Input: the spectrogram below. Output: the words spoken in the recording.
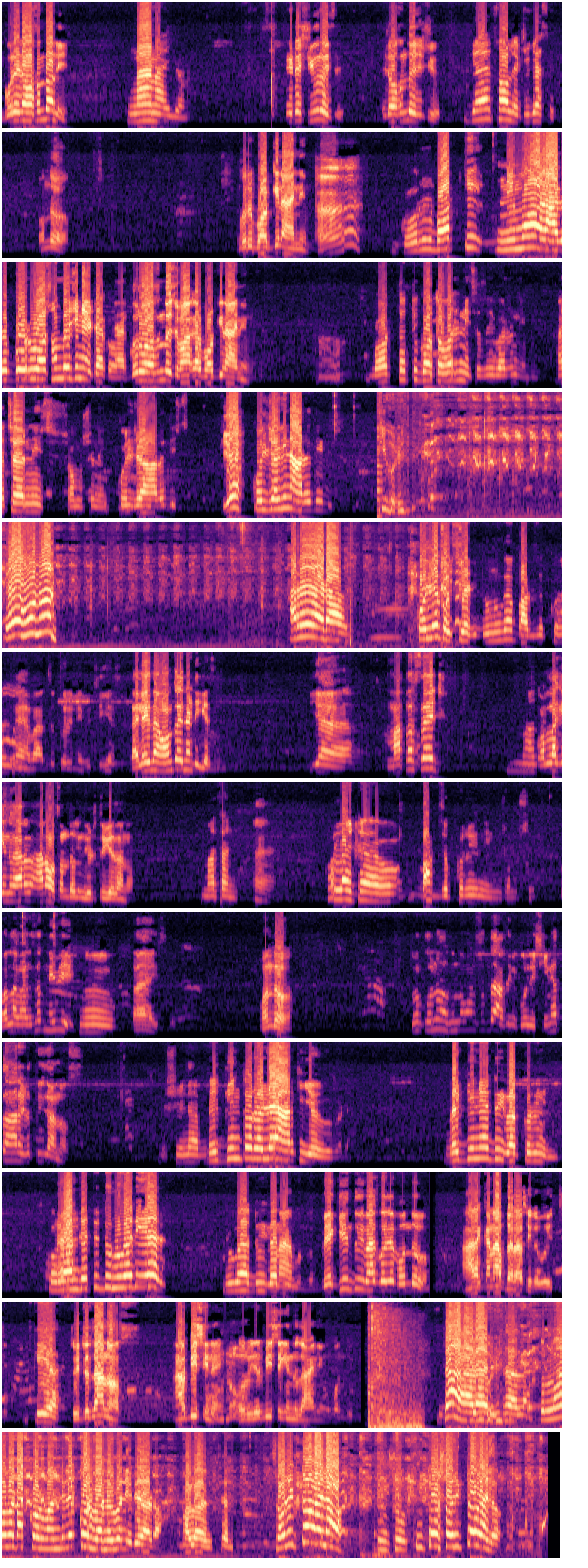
গরু এটা পছন্দ হয়নি? না না ইয়ে না এটা শিওর হয়েছে? এটা পছন্দ হয়েছে শিওর যা চলে ঠিক আছে। বন্ধু? গরুর বট কিনা আইনি গরুর বট কি নিমো আর আগে গরু অসন্দ হয়েছে না এটা হ্যাঁ, গরু পছন্দ হয়েছে মাকার বট কিনা আইনি বট তো তুই গতবার নিছিস এবারও নিবি। আচ্ছা নিস সমস্যা নেই। কলজা আরে দিস। কি? কলজা কিনা আরে দিয়ে দিস। এ হুন হুন। আরে এডা কইলে কইছি আর দুনুকে বাগযোগ করে লও। হ্যাঁ বাগযোগ করে নিবি ঠিক আছে। তাইলে না অন চাই না ঠিক আছে? ইয়া মাথা সাইড কল্লা কিন্তু আর কিন্তু এটা তুই জানো। মাথা হ্যাঁ। কল্লা এটা করে নিবি সমস্যা। কল্লা নিবি? হুম। তাই। বন্ধু তোর কোনো আসেনি কইলে সিনা তো আর এটা তুই জানোস। সিনা বেগিন তো রইলে আর কি হবে বেটা? বেগিনে দুই ভাগ করে নিবি। কোরবান যেতে দুনুগা দিয়ে দুগা দুই ভাগ না বন্ধু বেগিন তুই ভাগ কইলে বন্ধু আর একখান আবদার আছিল বুঝছি? কি তুই তো জানোস আর বেশি নাই। তোর এর বেশি কিন্তু গায়নি বন্ধু। যা তোর কোরবান দিলে কোরবান হইব নি রে আড়া হালা হালা শরীর তো গেল তুই শো- তুই তো শরীরটাও গেল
